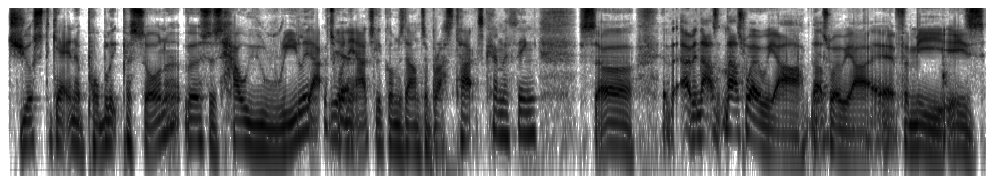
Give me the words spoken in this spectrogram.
just getting a public persona versus how you really act when it actually comes down to brass tacks kind of thing. So, I mean, that's that's where we are. That's where we are. Uh, for me, is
